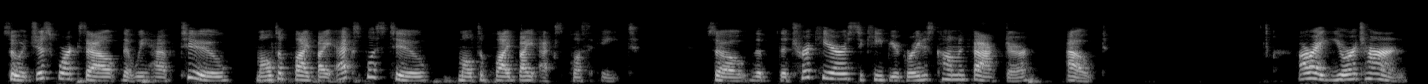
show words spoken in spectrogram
So it just works out that we have 2 multiplied by x plus 2 multiplied by x plus 8. So the, the trick here is to keep your greatest common factor out. All right, your turn.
